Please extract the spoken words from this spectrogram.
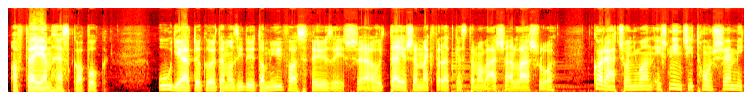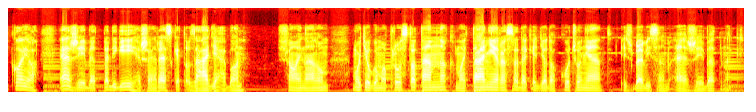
A fejemhez kapok. Úgy eltököltem az időt a műfasz főzéssel, hogy teljesen megfeledkeztem a vásárlásról. Karácsony van, és nincs itthon semmi kaja, Erzsébet pedig éhesen reszket az ágyában. Sajnálom, motyogom a prostatámnak, majd tányérra szedek egy adag kocsonyát, és beviszem Erzsébetnek.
